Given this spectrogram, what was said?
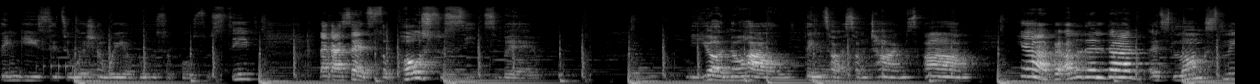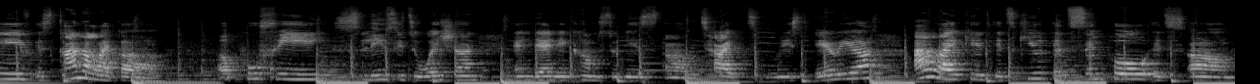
thingy situation where your boob is supposed to sit. Like I said, supposed to sit, but y'all know how things are sometimes. Um, yeah, but other than that, it's long sleeve. It's kind of like a, a poofy sleeve situation. And then it comes to this um, tight wrist area. I like it. It's cute. It's simple. It's um,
